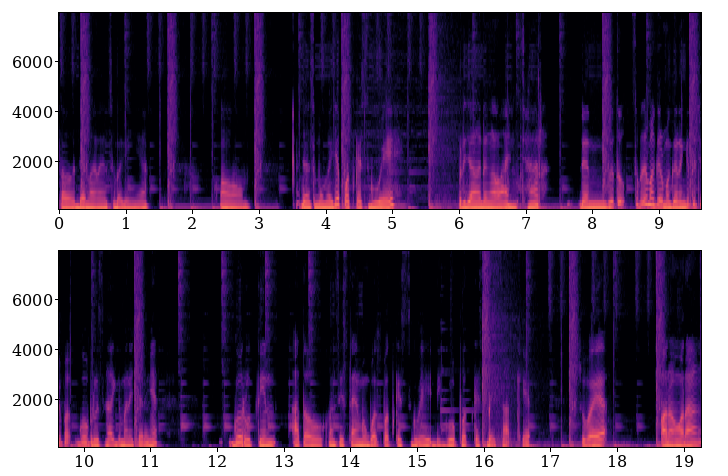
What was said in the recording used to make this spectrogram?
atau dan lain-lain sebagainya. Um, dan semoga aja podcast gue berjalan dengan lancar. Dan gue tuh sebenarnya mager-mageran gitu coba gue berusaha gimana caranya. Gue rutin atau konsisten membuat podcast gue di gue podcast by Sake. Supaya orang-orang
